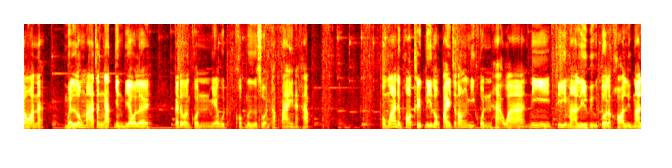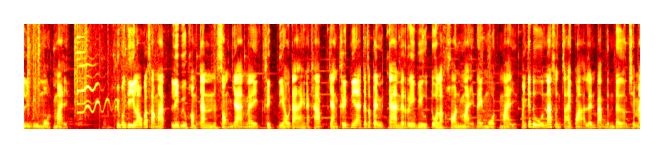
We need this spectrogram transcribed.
ร้อนอะ เหมือนลงมาจะงัดอย่างเดียวเลย ก็โดนคนมีอาวุธครบมือสวนกลับไปนะครับ ผมว่าเดี๋ยวพอคลิปนี้ลงไปจะต้องมีคนหาว่านี่พี่มารีวิวตัวละครหรือมารีวิวโหมดใหม่ คือบางทีเราก็สามารถรีวิวพร้อมกัน 2 อย่างในคลิปเดียวได้นะครับ อย่างคลิปนี้ก็จะเป็นการรีวิวตัวละครใหม่ในโหมดใหม่ มันก็ดูน่าสนใจกว่าเล่นแบบเดิมๆใช่ไหม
